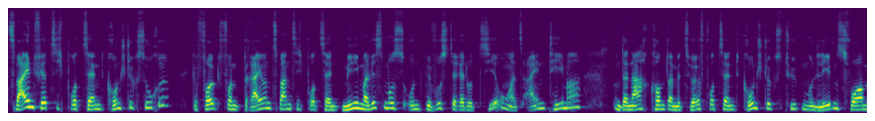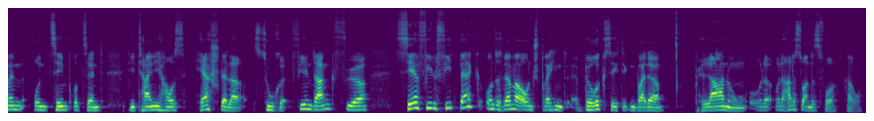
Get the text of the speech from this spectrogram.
42% Grundstückssuche, gefolgt von 23% Minimalismus und bewusste Reduzierung als ein Thema. Und danach kommt dann mit 12% Grundstückstypen und Lebensformen und 10% die Tiny House Herstellersuche. Vielen Dank für sehr viel Feedback und das werden wir auch entsprechend berücksichtigen bei der Planung. Oder, oder hattest du anders vor, Caro?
